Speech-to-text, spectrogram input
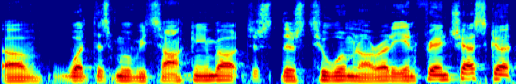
of what this movie's talking about. Just there's two women already. And Francesca,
